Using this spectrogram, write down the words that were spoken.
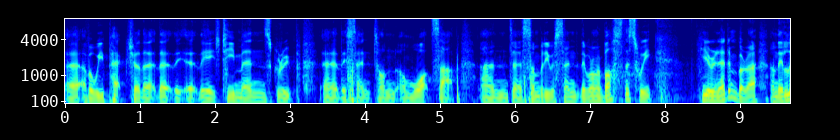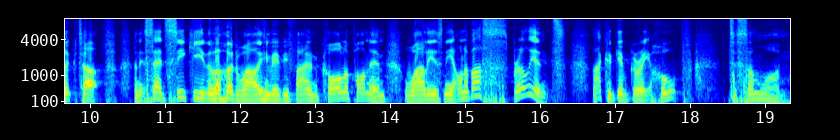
uh, of a wee picture that, that the, uh, the, HT men's group uh, they sent on, on WhatsApp. And somebody was sent, they were on a bus this week here in Edinburgh, and they looked up, and it said, Seek ye the Lord while he may be found, call upon him while he is near. On a bus. Brilliant. That could give great hope to someone.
